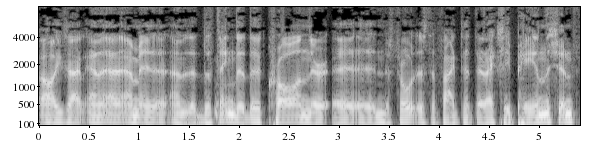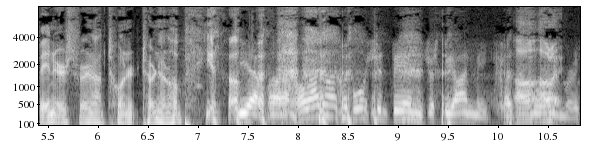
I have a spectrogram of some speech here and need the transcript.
Oh, exactly. And uh, I mean, and the- the thing that the craw in their uh, in the throat is the fact that they're actually paying the Sinn Féiners for not turn, turning up. You know. Yeah, uh, oh, I know I could vote Sinn Féin is just beyond me because Oh, no all right, memory.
